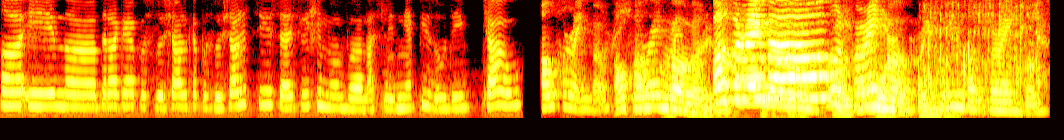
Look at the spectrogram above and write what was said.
Uh, in, uh, drage poslušalke, poslušalci, se slišimo v naslednji epizodi. Čau! All for rainbow. All for rainbow. All for rainbow. All for rainbow. All for rainbow.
